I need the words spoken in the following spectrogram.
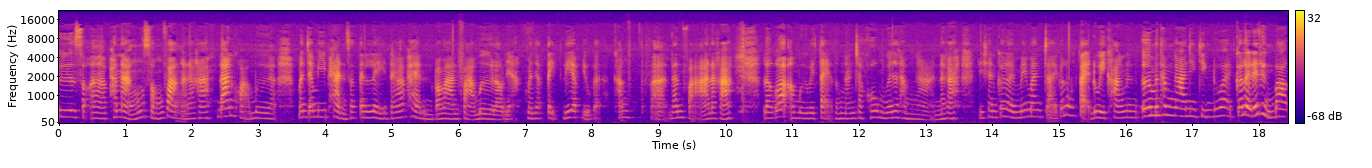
คืออผนังสองฝั่งนะคะ ด้านขวามือ มันจะมีแผ่นสแตนเลสนะคะ แผ่นประมาณฝ่ามือเราเนี่ย มันจะติดเรียบอยู่กับข้างด้านฝานะคะ แล้วก็เอามือไปแตะตรงนั้นชักโครกมันก็จะทำงานนะคะ ดิฉันก็เลยไม่มั่นใจก็ลองแตะดูอีกครั้งหนึ่งเออมันทำงานจริง ๆ ด้วย ก็เลยได้ถึงบาง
